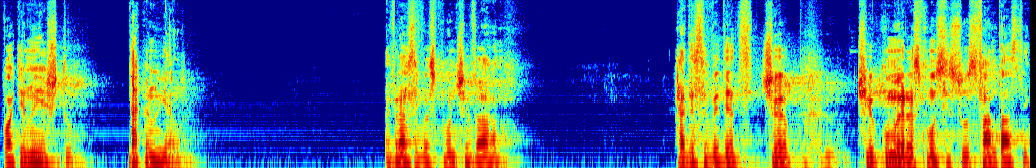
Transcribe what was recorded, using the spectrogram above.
Poate nu ești tu, dacă nu el. Vreau să vă spun ceva. Haideți să vedeți ce, ce, cum e răspuns Iisus. Fantastic.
